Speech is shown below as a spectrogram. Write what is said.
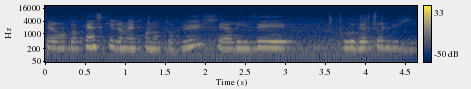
faire encore 15 km en autobus et arriver pour l'ouverture de l'usine.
